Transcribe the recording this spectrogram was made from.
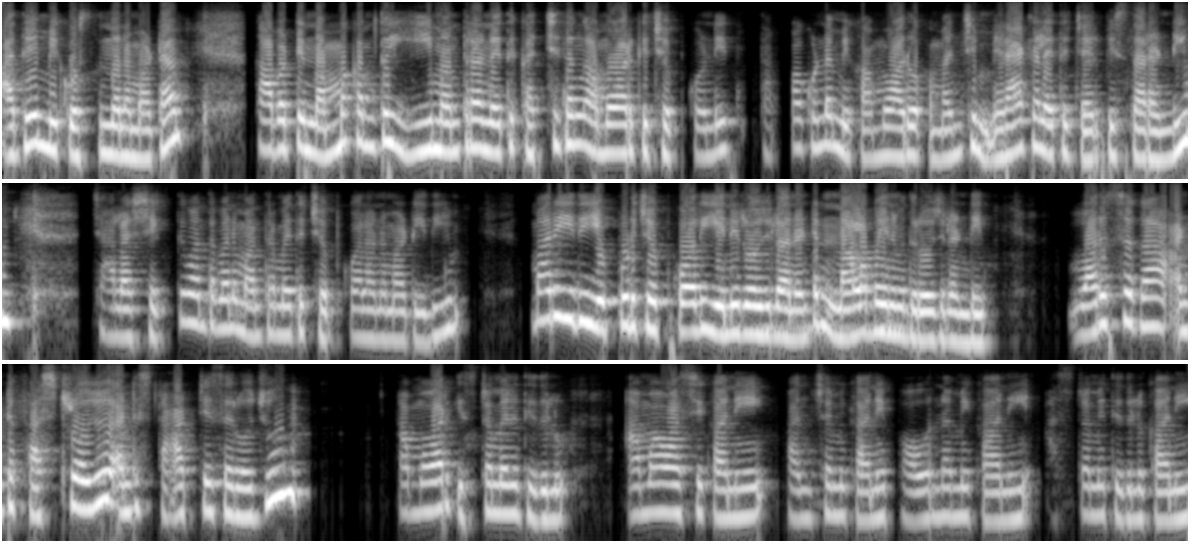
అదే మీకు వస్తుందన్నమాట కాబట్టి నమ్మకంతో ఈ మంత్రాన్ని అయితే ఖచ్చితంగా అమ్మవారికి చెప్పుకోండి. తప్పకుండా మీకు అమ్మవారు ఒక మంచి మిరాకల్ అయితే జరిపిస్తారండి. చాలా శక్తివంతమైన మంత్రం అయితే చెప్పుకోవాలన్నమాట ఇది. మరి ఇది ఎప్పుడు చెప్పుకోవాలి? ఎన్ని రోజులు అని అంటే నలభై ఎనిమిది రోజులండి. వరుసగా అంటే ఫస్ట్ రోజు అంటే స్టార్ట్ చేసే రోజు అమ్మవారికి ఇష్టమైన తిథులు. అమావాస్య కానీ పంచమి కానీ పౌర్ణమి కానీ అష్టమి తిథులు కానీ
